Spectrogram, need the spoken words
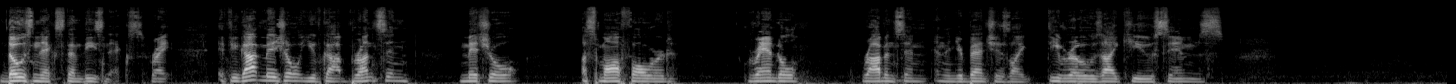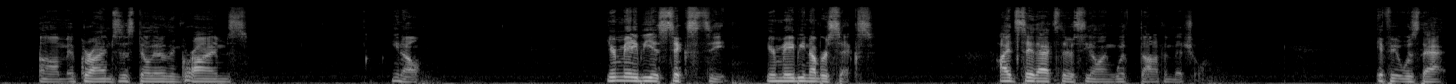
those Knicks than these Knicks, right? If you got Mitchell, you've got Brunson, Mitchell, a small forward, Randle, Robinson, and then your bench is like D Rose, IQ, Sims. Um, if Grimes is still there, then Grimes. You know, you're maybe a sixth seed. You're maybe number six. I'd say that's their ceiling with Donovan Mitchell. If it was that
